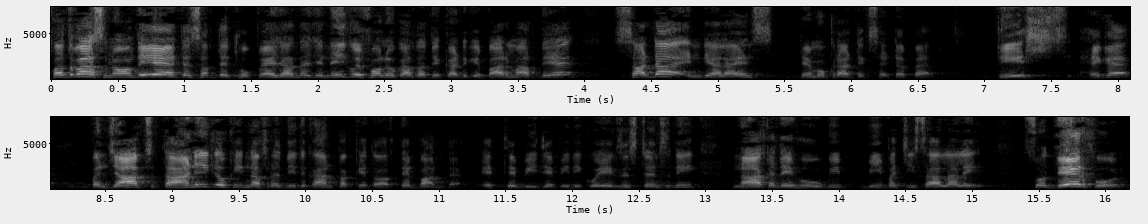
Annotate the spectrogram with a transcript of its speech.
ਫਤਵਾ ਸੁਣਾਉਂਦੇ ਆ ਤੇ ਸਭ ਤੇ ਥੋਪਿਆ ਜਾਂਦਾ। ਜੇ ਨਹੀਂ ਕੋਈ ਫੋਲੋ ਕਰਦਾ ਤੇ ਕੱਢ ਕੇ ਬਾਹਰ ਮਾਰਦੇ ਆ ਸਾਡਾ ਇੰਡੀਆ ਅਲਾਈਅੰਸ ਡੈਮੋਕ੍ਰੈਟਿਕ ਸੈਟਅਪ ਹੈ। ਦੇਸ਼ ਹੈਗਾ ਪੰਜਾਬ ਚ ਤਾਂ ਨਹੀਂ ਕਿਉਂਕਿ ਨਫ਼ਰਤ ਦੀ ਦੁਕਾਨ ਪੱਕੇ ਤੌਰ ਤੇ ਬੰਦ ਹੈ। ਇੱਥੇ ਬੀਜੇਪੀ ਦੀ ਕੋਈ ਐਗਜ਼ਿਸਟੈਂਸ ਨਹੀਂ। ਨਾ ਕਦੇ ਹੋਊਗੀ 20 25 ਸਾਲਾਂ ਲਈ। ਸੋ ਦੇਅਰਫੋਰ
